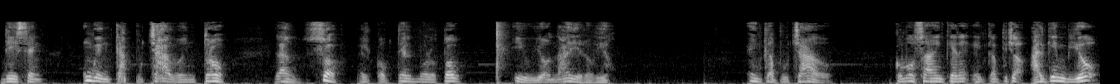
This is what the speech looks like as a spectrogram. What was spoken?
Dicen, un encapuchado entró, lanzó el cóctel molotov y huyó, nadie lo vio. Encapuchado. ¿Cómo saben que era encapuchado? Alguien vio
